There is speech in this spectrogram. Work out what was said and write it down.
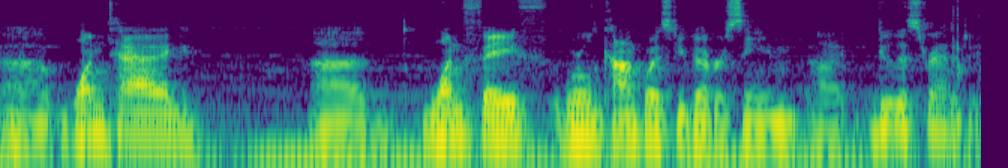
uh, one tag, uh, one faith world conquest you've ever seen, uh, do this strategy.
